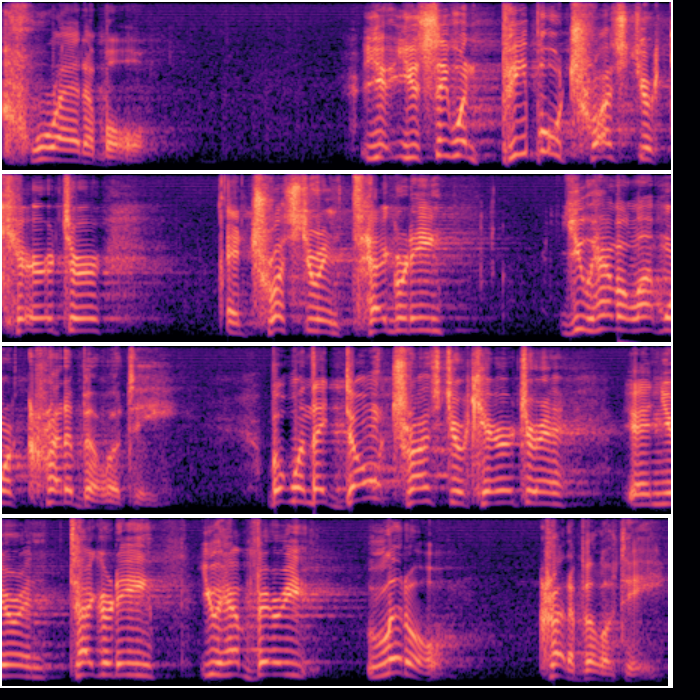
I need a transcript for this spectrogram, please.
credible. You, you see, when people trust your character and trust your integrity, you have a lot more credibility. But when they don't trust your character and your integrity, you have very little credibility.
